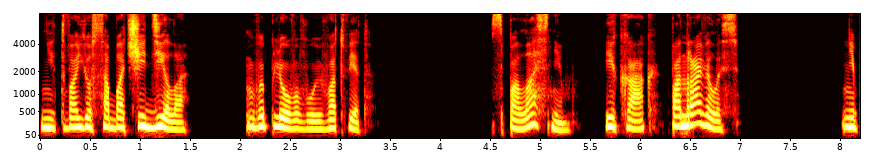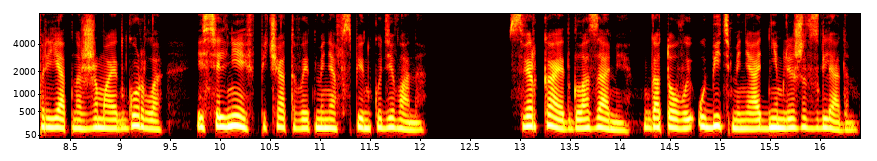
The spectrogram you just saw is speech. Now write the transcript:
«Не твое собачье дело!» — выплевываю в ответ. «Спала с ним? И как? Понравилось?» Неприятно сжимает горло и сильнее впечатывает меня в спинку дивана. Сверкает глазами, готовый убить меня одним лишь взглядом.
